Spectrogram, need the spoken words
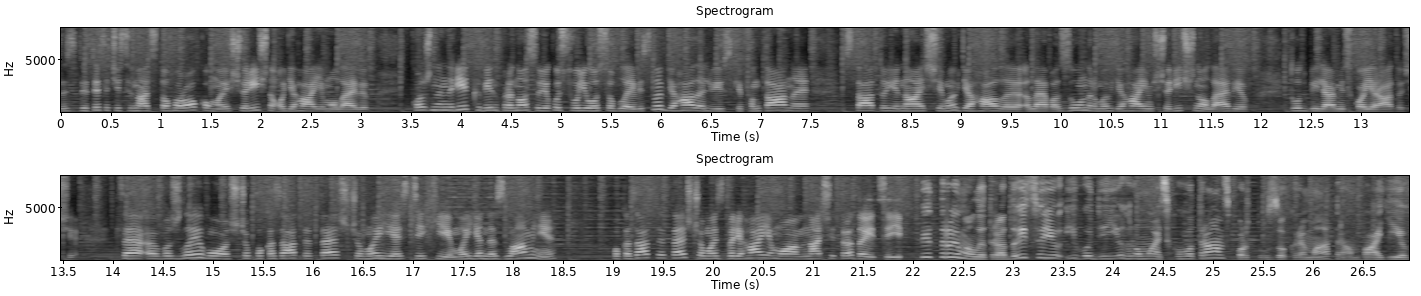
З 2017 року ми щорічно одягаємо левів. Кожен рік він приносив якусь свою особливість. Ми вдягали львівські фонтани, статуї наші. Ми вдягали лева Зунр. Ми вдягаємо щорічно левів тут біля міської ратуші. Це е, важливо, щоб показати те, що ми є стійкі, ми є незламні, показати те, що ми зберігаємо наші традиції. Підтримали традицію і водії громадського транспорту, зокрема трамваїв.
